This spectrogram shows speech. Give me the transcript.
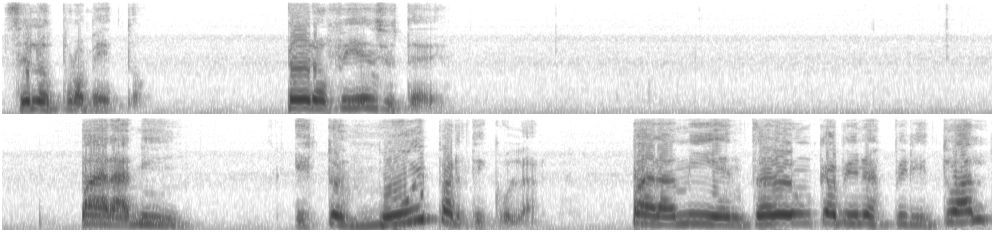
Se los prometo. Pero fíjense ustedes, para mí, esto es muy particular, para mí entrar en un camino espiritual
